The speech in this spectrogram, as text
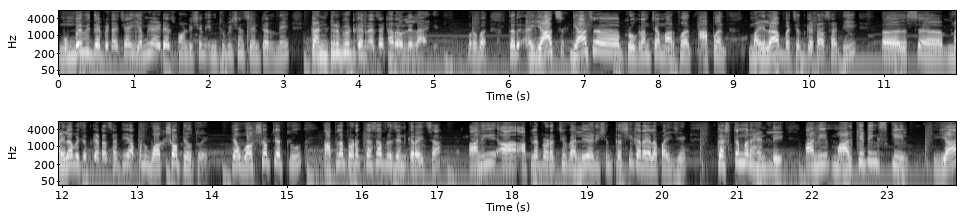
मुंबई विद्यापीठाच्या यमी आयडियाज फाउंडेशन इन्क्युबेशन सेंटरने कंट्रीब्यूट करण्याचं ठरवलेलं आहे. बरोबर? तर याच याच प्रोग्रामच्या मार्फत आपण महिला बचत गटासाठी स- महिला बचत गटासाठी आपण वर्कशॉप ठेवतोय. त्या वर्कशॉपच्या थ्रू आपला प्रॉडक्ट कसा प्रेझेंट करायचा आणि आपल्या प्रॉडक्टची व्हॅल्यू ॲडिशन कशी करायला पाहिजे कस्टमर हँडलिंग आणि मार्केटिंग स्किल या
